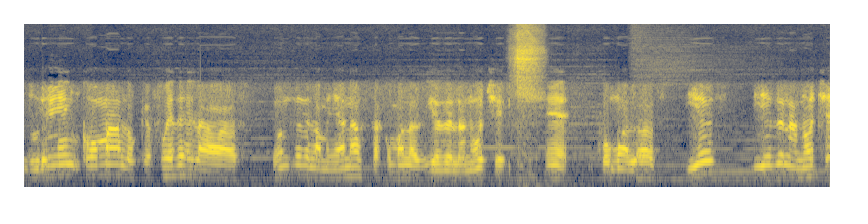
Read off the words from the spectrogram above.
duré en coma lo que fue de las 11 de la mañana hasta como a las 10 de la noche. Eh, como a las 10, 10 de la noche,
